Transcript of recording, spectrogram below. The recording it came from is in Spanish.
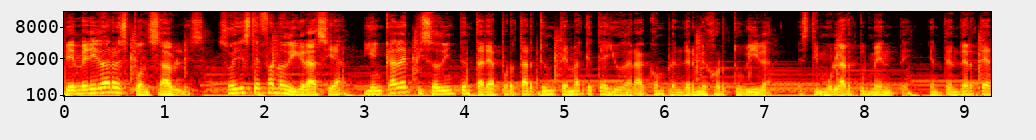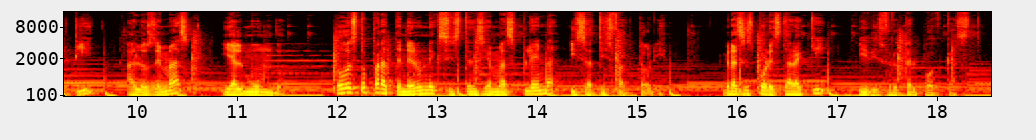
Bienvenido a Responsables, soy Estefano Di Gracia y en cada episodio intentaré aportarte un tema que te ayudará a comprender mejor tu vida, estimular tu mente, entenderte a ti, a los demás y al mundo. Todo esto para tener una existencia más plena y satisfactoria. Gracias por estar aquí y disfruta el podcast.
